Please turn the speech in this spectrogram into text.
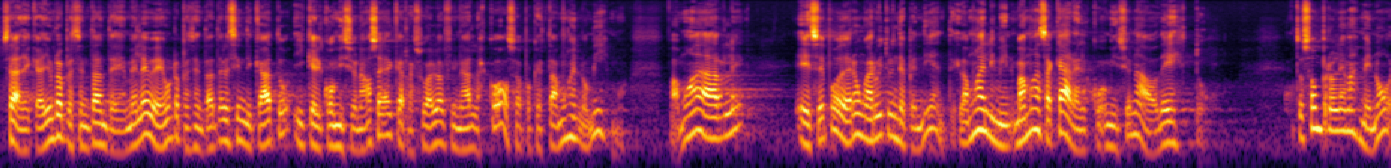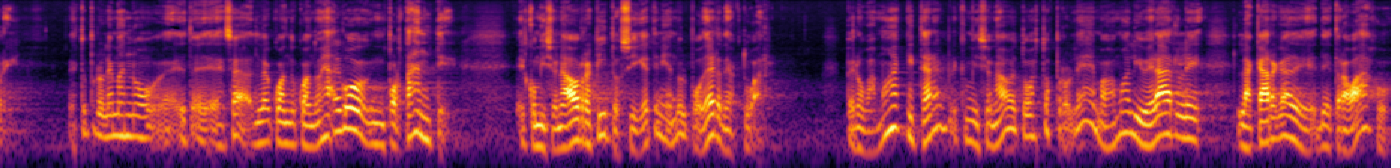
o sea, de que haya un representante de MLB, un representante del sindicato y que el comisionado sea el que resuelva al final las cosas, porque estamos en lo mismo. Vamos a darle ese poder a un árbitro independiente. Vamos a, eliminar, vamos a sacar al comisionado de esto. Estos son problemas menores. Estos problemas no, eh, eh, o sea, cuando, cuando es algo importante, el comisionado, repito, sigue teniendo el poder de actuar. Pero vamos a quitar al comisionado de todos estos problemas, vamos a liberarle la carga de, de trabajo.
